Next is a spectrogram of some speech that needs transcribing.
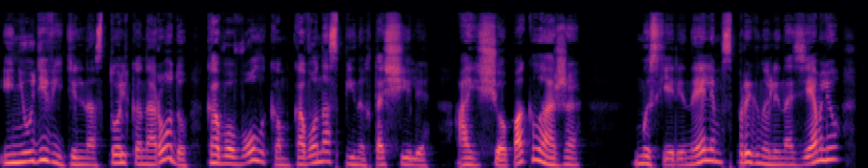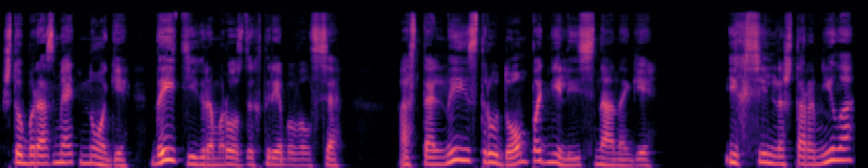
И неудивительно, столько народу, кого волоком, кого на спинах тащили. А еще поклажа. Мы с Еринелем спрыгнули на землю, чтобы размять ноги, да и тиграм роздых требовался. Остальные с трудом поднялись на ноги. Их сильно штормило,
